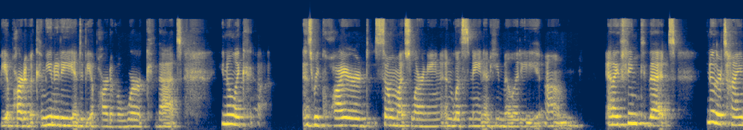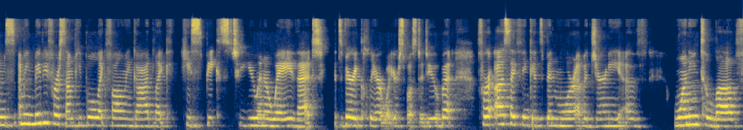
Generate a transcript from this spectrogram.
be a part of a community and to be a part of a work that, you know, like has required so much learning and listening and humility. Um, and I think that you know, there are times, I mean, maybe for some people, like following God, like he speaks to you in a way that it's very clear what you're supposed to do. But for us, I think it's been more of a journey of wanting to love,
